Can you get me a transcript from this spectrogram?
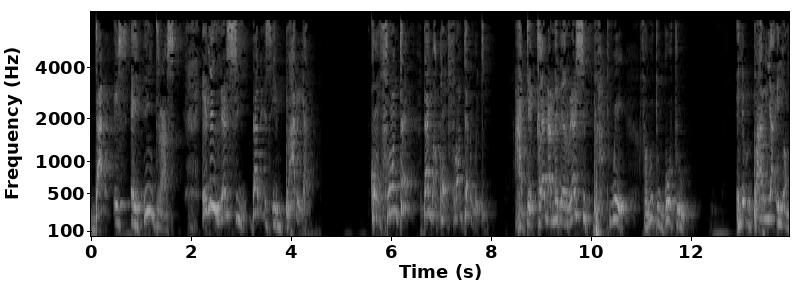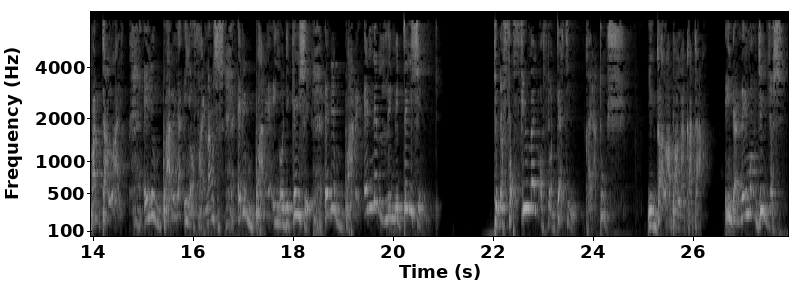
that is a hindrance, any Red Sea that is a barrier, confronted, that you are confronted with, I declare that may the Red Sea pathway for you to go through. Any barrier in your mental life, any barrier in your finances, any barrier in your education, any barrier, any limitation to the fulfillment of your destiny. Kayatush. Igalabalakata. In the name of Jesus.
